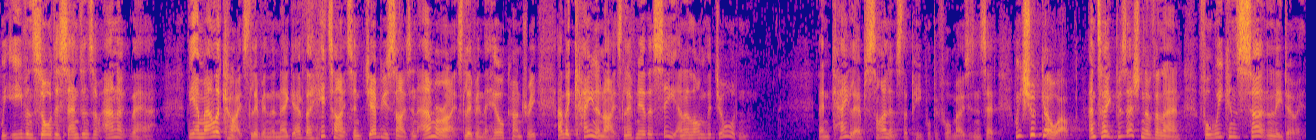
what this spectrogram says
We even saw descendants of Anak there. The Amalekites live in the Negev, the Hittites and Jebusites and Amorites live in the hill country, and the Canaanites live near the sea and along the Jordan. Then Caleb silenced the people before Moses and said, We should go up and take possession of the land, for we can certainly do it.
